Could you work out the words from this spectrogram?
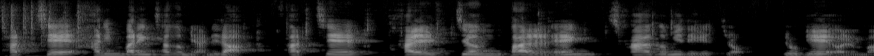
사채 할인 발행 차금이 아니라 사채 할증 발행 차금이 되겠죠. 요게 얼마?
